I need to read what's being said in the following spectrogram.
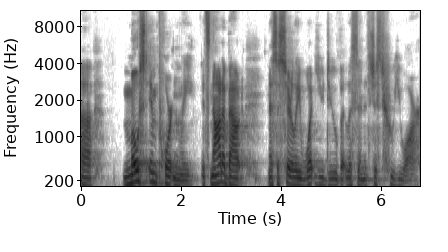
uh, most importantly, it's not about necessarily what you do, but listen, it's just who you are.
